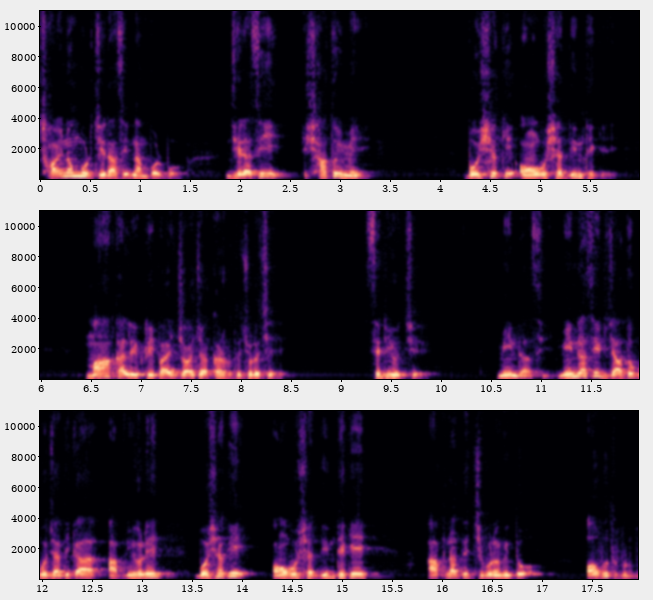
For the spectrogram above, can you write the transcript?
ছয় নম্বর যে রাশির নাম বলব, যে রাশি সাতই মে, বৈশাখী অমাবস্যার দিন থেকে মা কালীর কৃপায় জয় জয়কার হতে চলেছে, সেটি হচ্ছে মীন রাশি। মীন রাশির জাতক ও জাতিকা আপনি হলে বৈশাখী অমাবস্যার দিন থেকে আপনাদের জীবনে কিন্তু অভূতপূর্ব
